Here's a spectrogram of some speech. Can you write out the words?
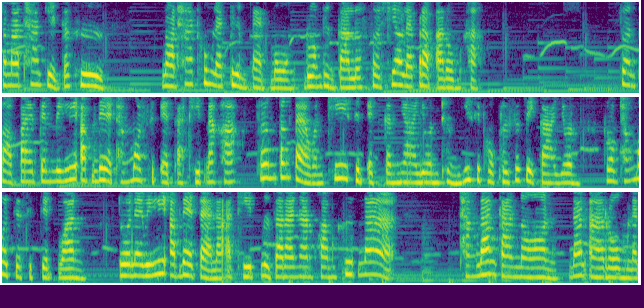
สมาร์ททาร์เก็ตก็คือนอน5ทุ่มและตื่น8โมง รวมถึงการลดโซเชียลและปรับอารมณ์ค่ะ ส่วนต่อไปเป็น weekly update ทั้งหมด 11 อาทิตย์นะคะ เริ่มตั้งแต่วันที่ 11 กันยายน ถึง 26 พฤศจิกายน รวมทั้งหมด 77 วัน โดยใน weekly update แต่ละอาทิตย์หนูจะรายงานความคืบหน้า ทั้งด้านการนอน ด้านอารมณ์ และ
